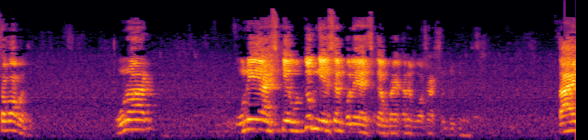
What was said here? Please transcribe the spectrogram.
সভাপতি। উনার উনি আজকে উদ্যোগ নিয়েছেন বলে আজকে আমরা এখানে বসার সুযোগ হয়েছে। তাই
